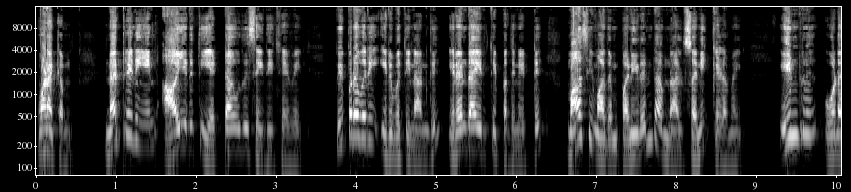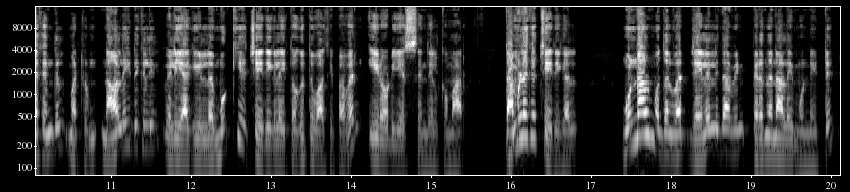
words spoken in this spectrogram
வணக்கம். நற்றினியின் ஆயிரத்தி எட்டாவது செய்தி சேவை. பிப்ரவரி இருபத்தி நான்கு இரண்டாயிரத்தி பதினெட்டு மாசி மாதம் பனிரெண்டாம் நாள் சனிக்கிழமை. இன்று ஊடகங்கள் மற்றும் நாளேடுகளில் வெளியாகியுள்ள முக்கிய செய்திகளை தொகுத்து வாசிப்பவர் ஈரோடு எஸ். செந்தில்குமார். தமிழக செய்திகள். முன்னாள் முதல்வர் ஜெயலலிதாவின் பிறந்த நாளை முன்னிட்டு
